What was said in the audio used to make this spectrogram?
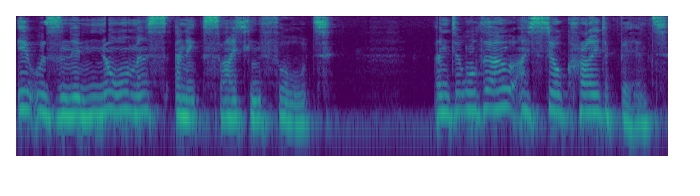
It was an enormous and exciting thought. And although I still cried a bit,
